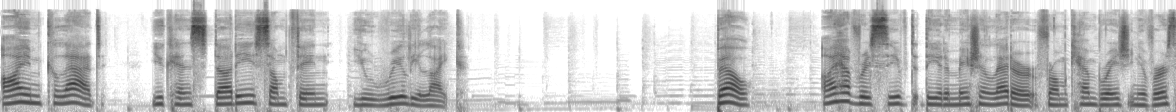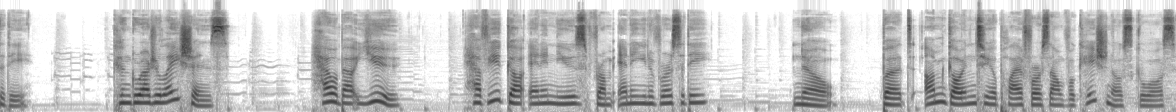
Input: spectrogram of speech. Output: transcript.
I am glad you can study something you really like. Bell, I have received the admission letter from Cambridge University. Congratulations! How about you? Have you got any news from any university? No, but I'm going to apply for some vocational schools.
